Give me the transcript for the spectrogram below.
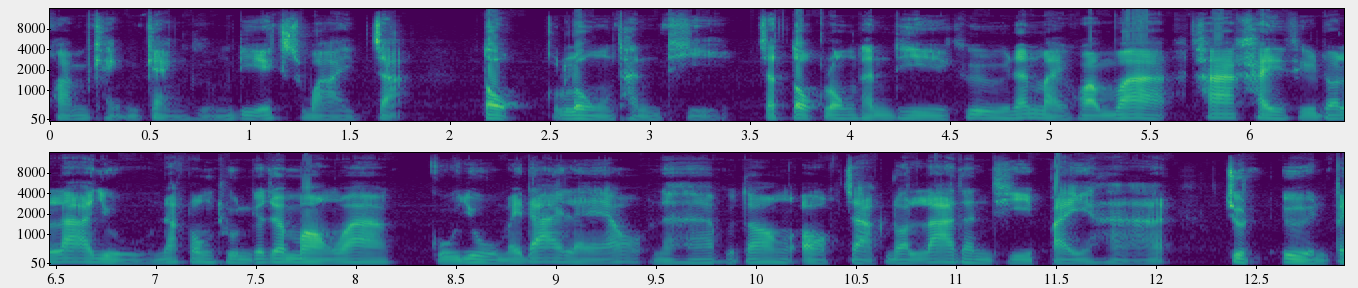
ความแข็งแกร่งของ DXY จะ ตกลงทันที จะตกลงทันที คือนั่นหมายความว่าถ้าใครถือดอลลาร์อยู่นักลงทุนก็จะมองว่ากูอยู่ไม่ได้แล้วนะฮะกูต้องออกจากดอลลาร์ทันทีไปหาจุดอื่นไป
